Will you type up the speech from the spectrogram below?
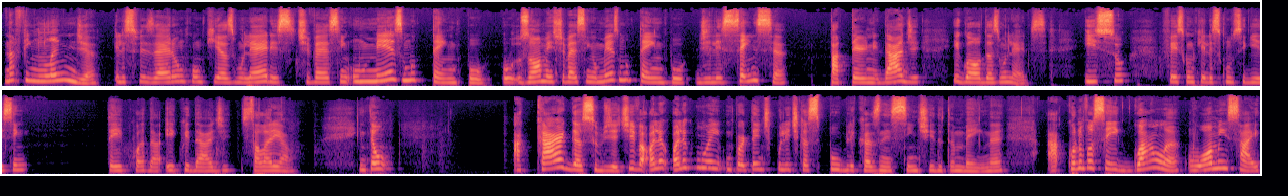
Na Finlândia, eles fizeram com que as mulheres tivessem o mesmo tempo, os homens tivessem o mesmo tempo de licença paternidade igual das mulheres. Isso fez com que eles conseguissem ter equida- equidade salarial. Então, a carga subjetiva, olha, olha como é importante políticas públicas nesse sentido também, né? A- quando você iguala, o homem sai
